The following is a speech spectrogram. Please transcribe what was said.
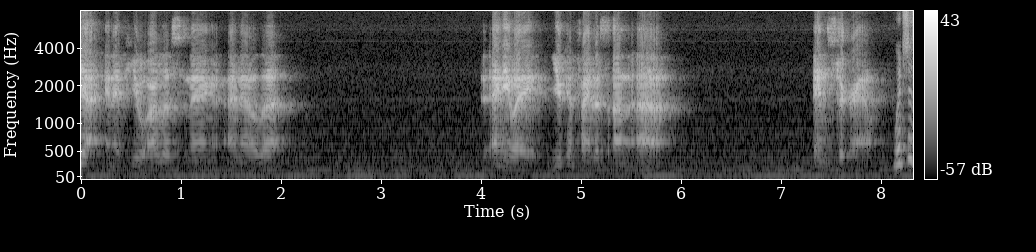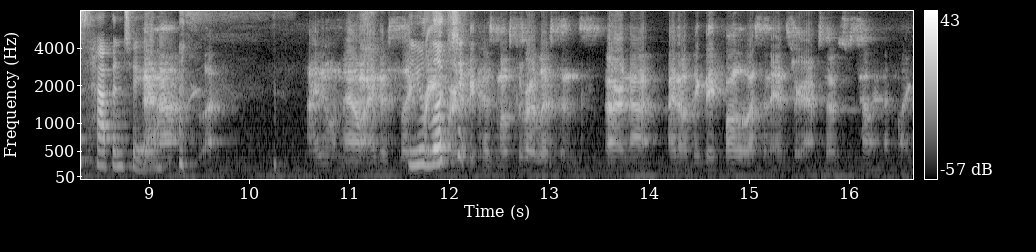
Yeah, and if you are listening, I know that. Anyway, you can find us on uh, Instagram. What just happened to you? They're not. I don't know. I just like You looked- because most of our listens are not. I don't think they follow us on Instagram, so I was just telling them like.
